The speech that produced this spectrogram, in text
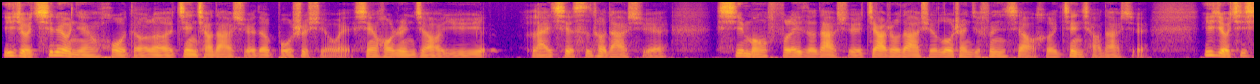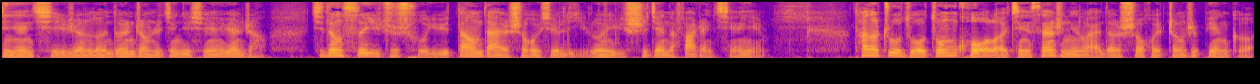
一九七六年获得了剑桥大学的博士学位，先后任教于莱切斯特大学、西蒙·弗雷泽大学、加州大学洛杉矶分校和剑桥大学。一九七七年起任伦敦政治经济学院院长。吉登斯一直处于当代社会学理论与实践的发展前沿。他的著作综括了近三十年来的社会政治变革，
